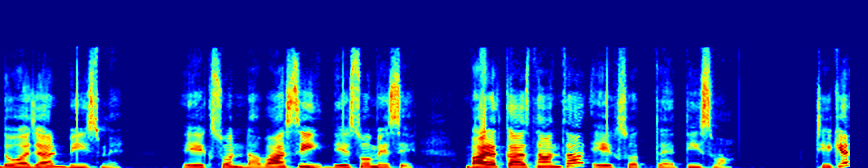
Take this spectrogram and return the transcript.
2020 में। एक सौ नवासी देशों में से भारत का स्थान था एक सौ तैंतीसवां। ठीक है?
